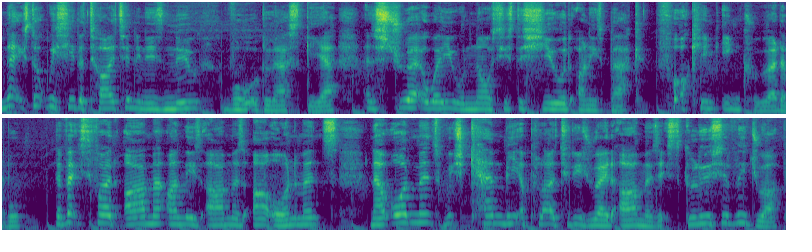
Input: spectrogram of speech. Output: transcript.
Next up we see the Titan in his new Vault Glass gear and straight away you will notice the shield on his back. Fucking incredible. The Vexified armour on these armours are ornaments. Now ornaments which can be applied to these red armours exclusively drop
